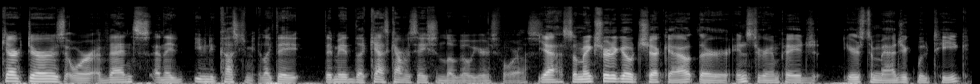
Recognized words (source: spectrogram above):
characters or events, and they even do custom. Like they they made the Cast Conversation logo ears for us. Yeah, so make sure to go check out their Instagram page, Ears to Magic Boutique.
